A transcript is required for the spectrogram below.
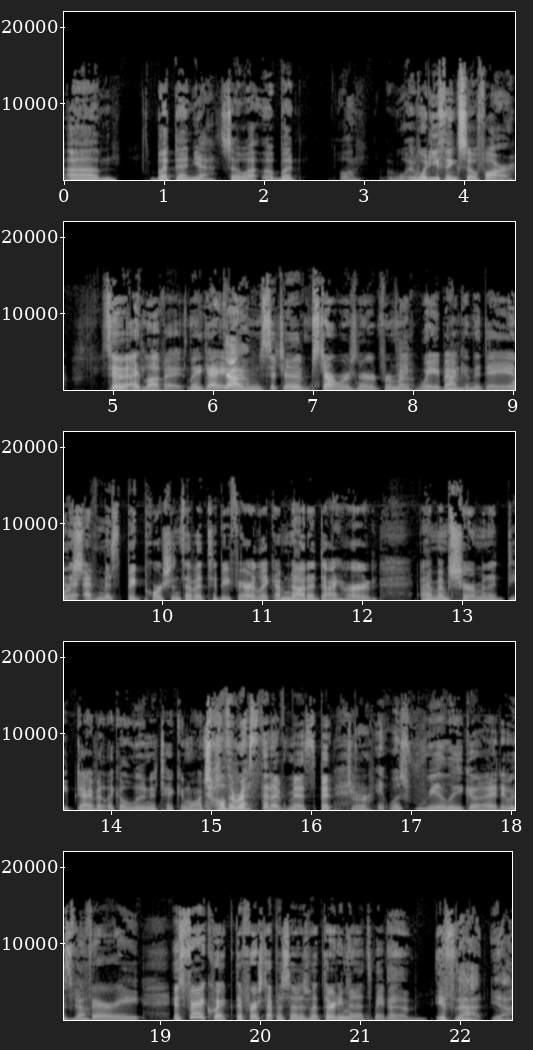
um but then yeah so uh, but well wh- what do you think so far so I love it. Like I, Yeah. I'm such a Star Wars nerd from like way back Mhm. in the day, and. I, I've missed big portions of it. To be fair, like I'm not a diehard. Um, I'm sure I'm going to deep dive it like a lunatic and watch all the rest that I've missed. But Sure. it was really good. It was Yeah. very. It was very quick. The first episode is what 30 minutes maybe, uh, if that yeah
